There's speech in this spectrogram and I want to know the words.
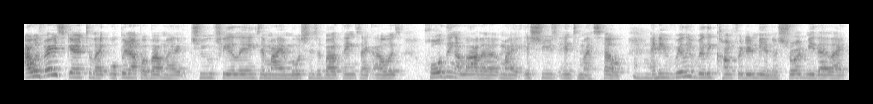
I was very scared to like open up about my true feelings and my emotions about things. Like I was holding a lot of my issues into myself, mm-hmm. and he really, really comforted me and assured me that like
